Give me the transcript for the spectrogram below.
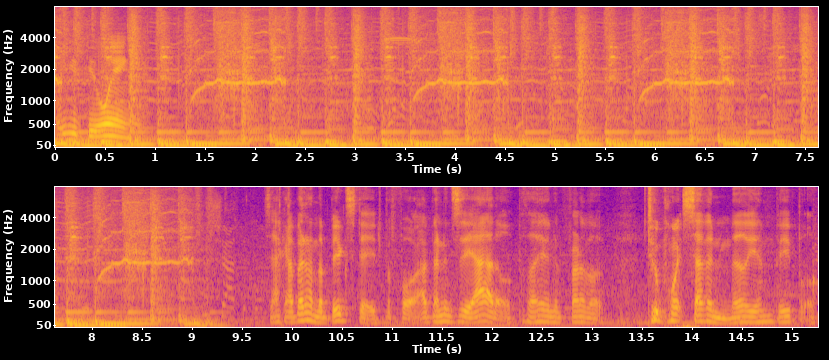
What are you doing? Zach, I've been on the big stage before. I've been in Seattle playing in front of a 2.7 million people.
